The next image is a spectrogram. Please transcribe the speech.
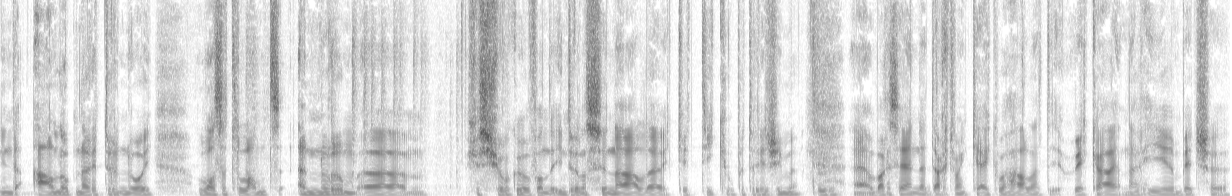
in de aanloop naar het toernooi, was het land enorm ehm, geschrokken van de internationale kritiek op het regime. Mm waar zij dachten van kijk, we halen het WK naar hier een beetje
